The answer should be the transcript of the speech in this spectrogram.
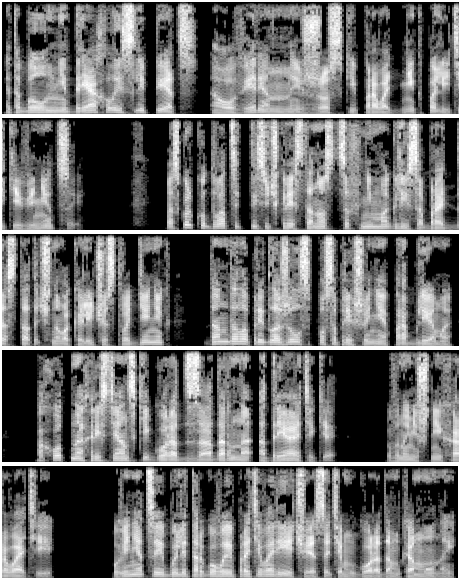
Это был не дряхлый слепец, а уверенный, жесткий проводник политики Венеции. Поскольку 20 тысяч крестоносцев не могли собрать достаточного количества денег, Дандала предложил способ решения проблемы — поход на христианский город Задар на Адриатике, в нынешней Хорватии. У Венеции были торговые противоречия с этим городом-коммуной.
